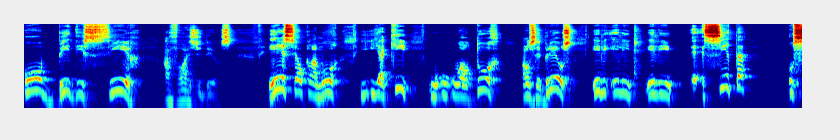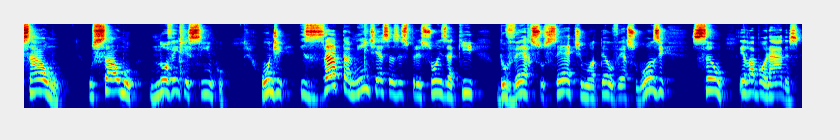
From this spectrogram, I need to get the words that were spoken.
obedecer à voz de Deus. Esse é o clamor. E, e aqui o, o autor aos Hebreus ele, ele, ele é, cita o Salmo, o Salmo 95, onde exatamente essas expressões aqui, do verso 7 até o verso 11, são elaboradas.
